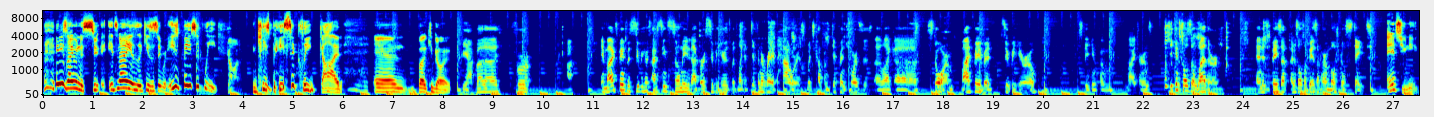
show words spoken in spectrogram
he's not even a su- It's not even like he's a super. He's basically God. he's basically God, and but keep going. Yeah, but uh, for in my experience with superheroes, I've seen so many diverse superheroes with like a different array of powers, which come from different sources. Uh, like uh, Storm, my favorite superhero. Speaking from my terms, she controls the weather, and it's based on and it's also based on her emotional state. And it's unique.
